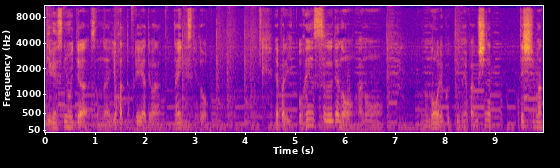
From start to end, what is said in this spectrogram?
ディフェンスにおいてはそんな良かったプレイヤーではないですけどやっぱりオフェンスでのあの能力っていうのはやっぱり失ってしまっ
